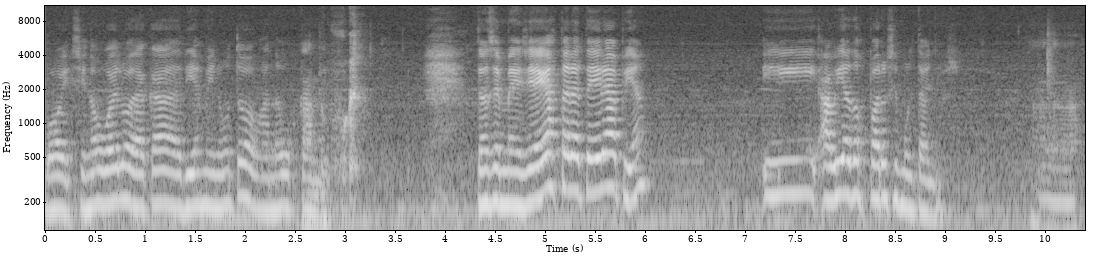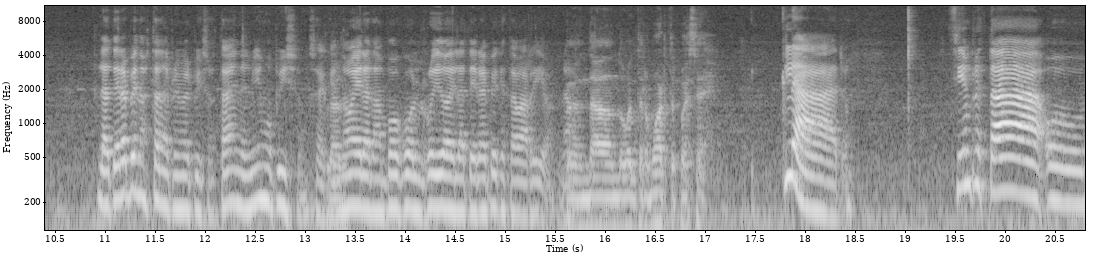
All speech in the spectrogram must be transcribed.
voy. Si no vuelvo de acá a 10 minutos, ando buscando. Ando busca- Entonces me llegué hasta la terapia y había dos paros simultáneos. Ah, La terapia no está en el primer piso, está en el mismo piso. O sea que no era tampoco el ruido de la terapia que estaba arriba. no. Pero andaba dando vuelta a la muerte, puede ser. Claro. Siempre está, o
